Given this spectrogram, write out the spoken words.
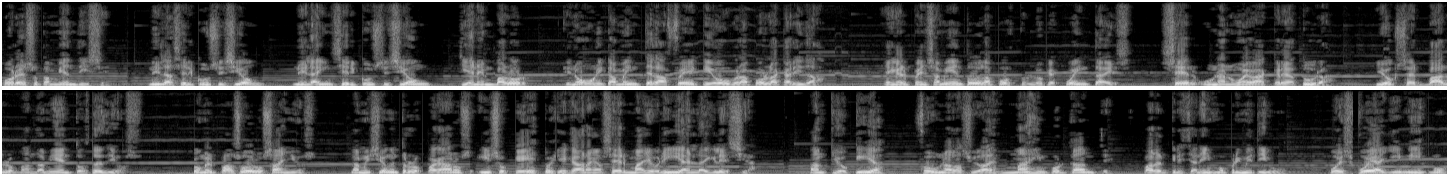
Por eso también dice, ni la circuncisión ni la incircuncisión tienen valor, sino únicamente la fe que obra por la caridad. En el pensamiento del apóstol lo que cuenta es ser una nueva criatura y observar los mandamientos de Dios. Con el paso de los años, la misión entre los paganos hizo que estos llegaran a ser mayoría en la iglesia. Antioquía fue una de las ciudades más importantes para el cristianismo primitivo, pues fue allí mismo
